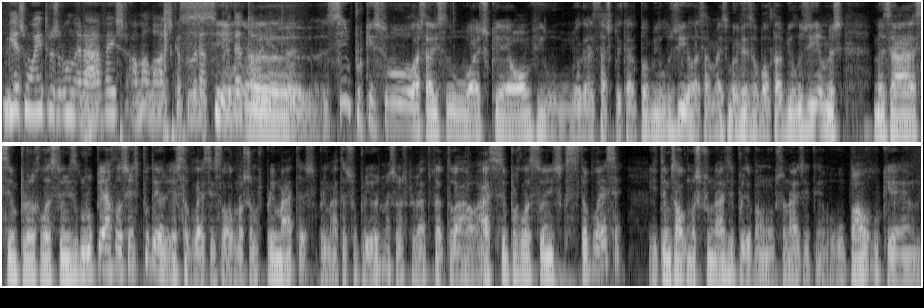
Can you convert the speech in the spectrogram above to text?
Mesmo entre os vulneráveis há uma lógica predatória. Uh, sim, porque isso, lá está, isso acho que é óbvio, aliás está explicado pela biologia, lá está mais uma vez eu volto à biologia, mas, mas há sempre relações de grupo e há relações de poder. Estabelecem-se logo, nós somos primatas, primatas superiores, mas somos primatas, portanto há, há sempre relações que se estabelecem e temos algumas personagens, por exemplo, há uma personagem que é o Paulo, que é o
